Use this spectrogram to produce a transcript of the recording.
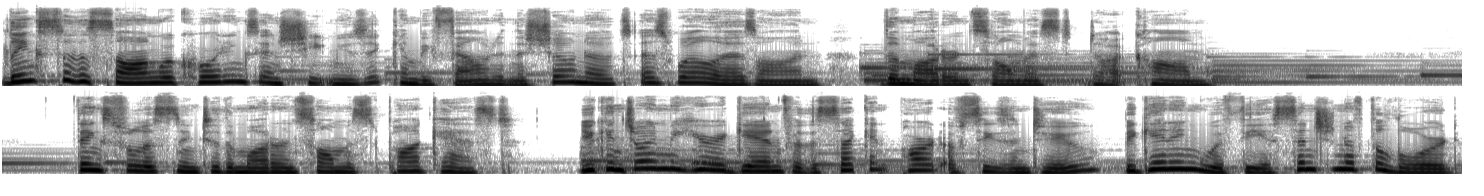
Links to the song recordings and sheet music can be found in the show notes as well as on themodernpsalmist.com. Thanks for listening to the Modern Psalmist podcast. You can join me here again for the second part of season two, beginning with the Ascension of the Lord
